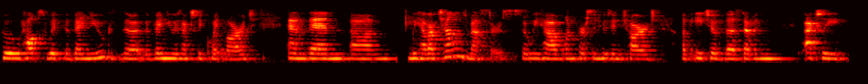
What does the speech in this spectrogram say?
who helps with the venue because the, the venue is actually quite large. And then um, we have our challenge masters. So we have one person who's in charge of each of the seven, actually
